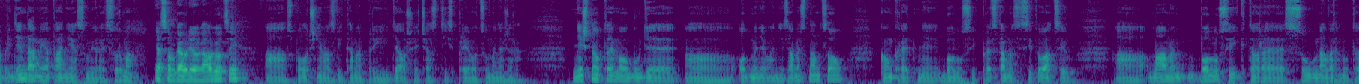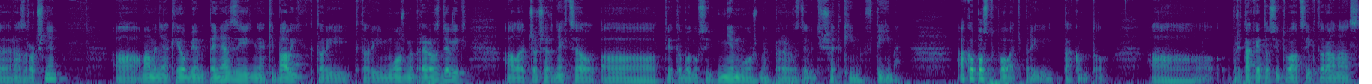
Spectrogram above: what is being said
Dobrý deň dámy a páni, ja som Juraj Surma. Ja som Gabriel Galgoci. A spoločne vás vítame pri ďalšej časti z prievodcu manažera. Dnešnou témou bude uh, odmenovanie zamestnancov, konkrétne bonusy. Predstavme si situáciu. Máme bonusy, ktoré sú navrhnuté raz ročne. A máme nejaký objem peňazí, nejaký balík, ktorý, ktorý môžeme prerozdeliť ale čo čer nechcel, uh, tieto bonusy nemôžeme prerozdeliť všetkým v týme. Ako postupovať pri takomto, uh, pri takejto situácii, ktorá nás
